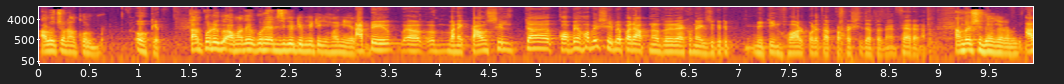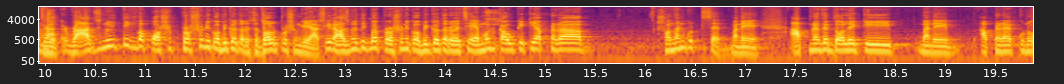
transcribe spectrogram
আলোচনা করব। ওকে তারপরে আমাদের কোনো এক্সিকিউটিভ মিটিং হয়নি আপনি মানে কাউন্সিলটা কবে হবে সেই ব্যাপারে আপনাদের এখন এক্সিকিউটিভ মিটিং হওয়ার পরে তারপর আপনারা সিদ্ধান্ত নেন। ফের না আমরা সিদ্ধান্ত নেব। আচ্ছা রাজনৈতিক বা প্রশ- প্রশাসনিক অভিজ্ঞতা রয়েছে দল প্রসঙ্গে আসি। রাজনৈতিক বা প্রশাসনিক অভিজ্ঞতা রয়েছে এমন কাউকে কি আপনারা সন্ধান করতেছেন? মানে আপনাদের দলে কি মানে আপনারা কোনো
